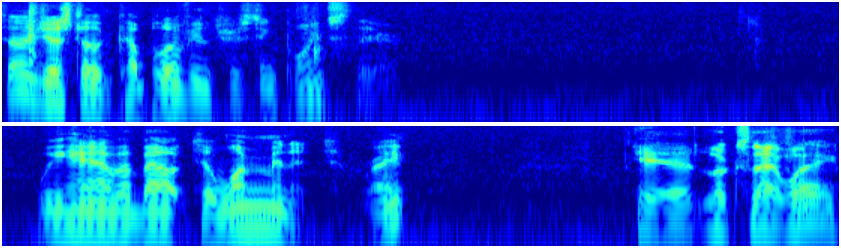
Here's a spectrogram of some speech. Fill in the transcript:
So, just a couple of interesting points there. We have about uh, one minute, right? It looks that way.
